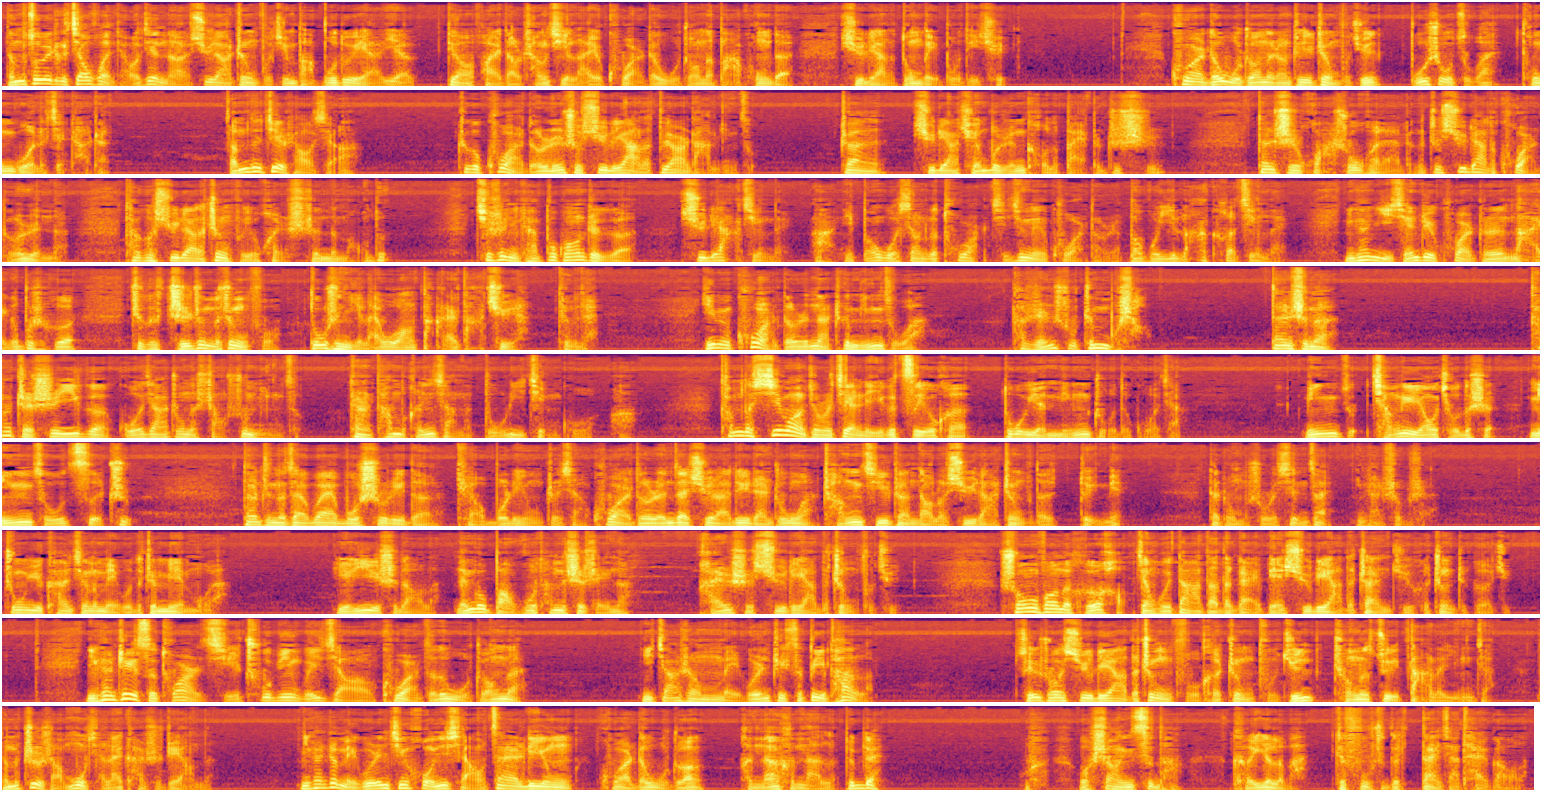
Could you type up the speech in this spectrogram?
那么作为这个交换条件呢，叙利亚政府军把部队啊也调派到长期以来库尔德武装的把控的叙利亚的东北部地区。库尔德武装呢让这些政府军不受阻碍通过了检查站。咱们再介绍一下啊，这个库尔德人是叙利亚的第二大民族。占叙利亚全部人口的百分之十，但是话说回来了，这叙利亚的库尔德人呢，他和叙利亚的政府有很深的矛盾。其实你看，不光这个叙利亚境内啊，你包括像这个土耳其境内库尔德人，包括伊拉克境内，你看以前这库尔德人哪一个不是和这个执政的政府都是你来我往打来打去呀，对不对？因为库尔德人呢，这个民族啊，他人数真不少，但是呢，他只是一个国家中的少数民族，但是他们很想呢独立建国啊。他们的希望就是建立一个自由和多元民主的国家，民族强烈要求的是民族自治。但是呢，在外部势力的挑拨利用之下，库尔德人在叙利亚内战中啊，长期站到了叙利亚政府的对面。但是我们说了，现在你看是不是，终于看清了美国的真面目呀？也意识到了能够保护他们是谁呢？还是叙利亚的政府军。双方的和好将会大大的改变叙利亚的战局和政治格局。你看这次土耳其出兵围剿库尔德的武装呢，你加上美国人这次背叛了，所以说叙利亚的政府和政府军成了最大的赢家。那么至少目前来看是这样的。你看这美国人今后你想要再利用库尔德武装很难很难了，对不对？我我上一次呢可以了吧？这付出的代价太高了。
